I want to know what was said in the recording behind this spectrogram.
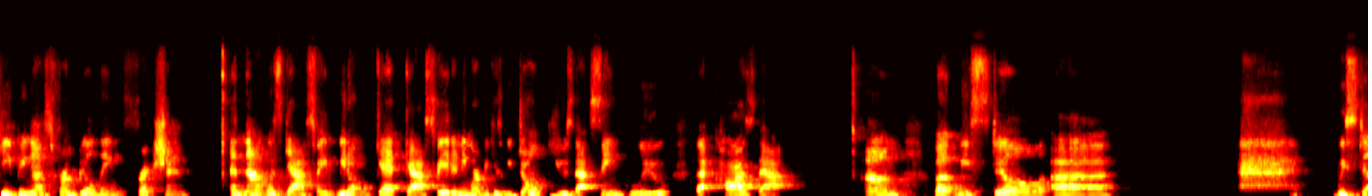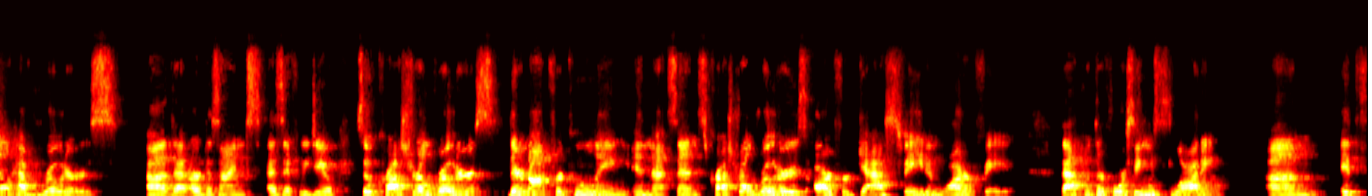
keeping us from building friction. And that was gas fade. We don't get gas fade anymore because we don't use that same glue that caused that. Um, but we still uh, we still have rotors uh, that are designed as if we do. So cross-drilled rotors, they're not for cooling in that sense. Cross-drilled rotors are for gas fade and water fade. That's what they're for. Same with slotting. Um, it's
